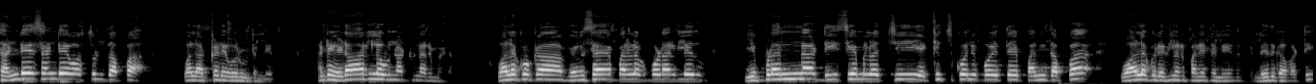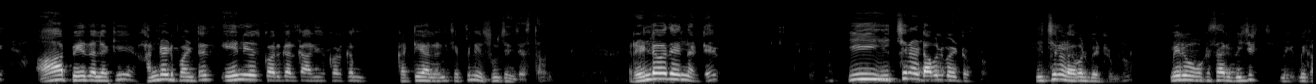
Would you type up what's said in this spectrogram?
సండే సండే వస్తుంది తప్ప వాళ్ళు అక్కడ ఎవరు ఉండలేరు. అంటే ఎడారిలో ఉన్నట్టున్నారు మేడం. వాళ్ళకు ఒక వ్యవసాయ పనులకు పోవడానికి లేదు. ఎప్పుడన్నా డీసీఎంలు వచ్చి ఎక్కించుకొని పోతే పని తప్ప వాళ్ళకు రెగ్యులర్ పని అయితే లేదు లేదు కాబట్టి ఆ పేదలకి హండ్రెడ్ పాయింట్ ఏ నియోజకవర్గానికి ఆ నియోజకవర్గం కట్టేయాలని చెప్పి నేను సూచన చేస్తాను రెండవది ఏంటంటే ఈ ఇచ్చిన డబుల్ బెడ్రూమ్లో ఇచ్చిన డబుల్ బెడ్రూమ్లో మీరు ఒకసారి విజిట్ మీకు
